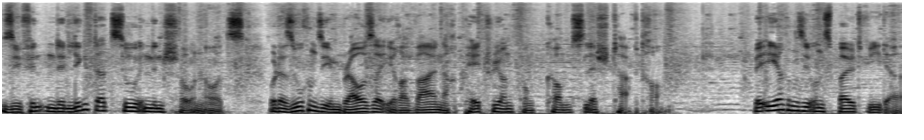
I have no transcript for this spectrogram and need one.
Sie finden den Link dazu in den Show Notes oder suchen Sie im Browser Ihrer Wahl nach patreon.com/tagtraum. Beehren Sie uns bald wieder,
